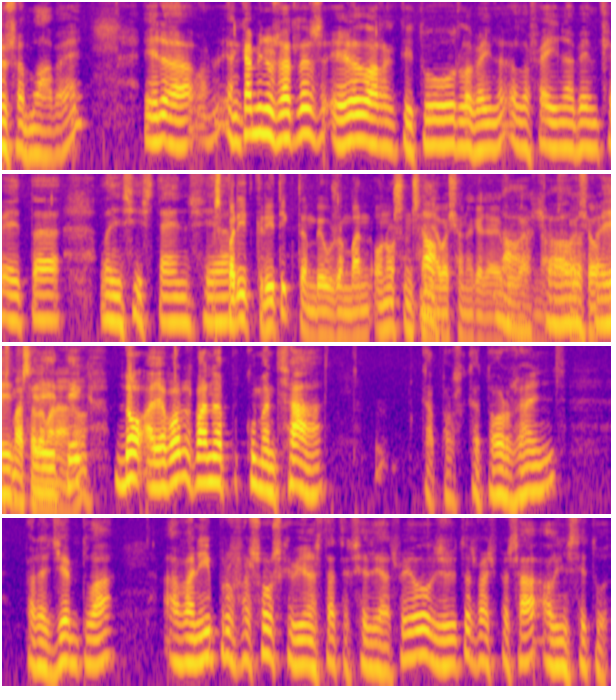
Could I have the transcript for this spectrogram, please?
no semblava, eh? Era, en canvi nosaltres era la rectitud, la feina, la feina ben feta, la insistència... Esperit crític també us en van... O no s'ensenyava No. això en aquella No, època? això, això és massa demanar, no? crític. No, llavors van a començar, cap als 14 anys, per exemple, a venir professors que havien estat exiliats. Perquè jo dels jesuïtes vaig passar a l'institut,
